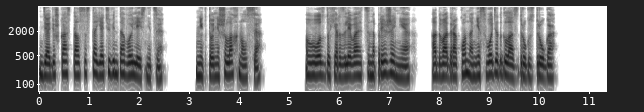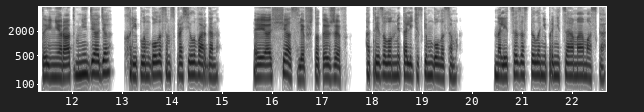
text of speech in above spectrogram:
Дядюшка остался стоять у винтовой лестницы. Никто не шелохнулся. В воздухе разливается напряжение, а два дракона не сводят глаз друг с друга. «Ты не рад мне, дядя?» — хриплым голосом спросил Варган. «Я счастлив, что ты жив», — отрезал он металлическим голосом. На лице застыла непроницаемая маска.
